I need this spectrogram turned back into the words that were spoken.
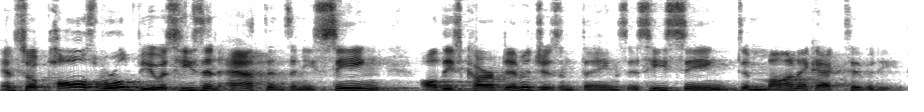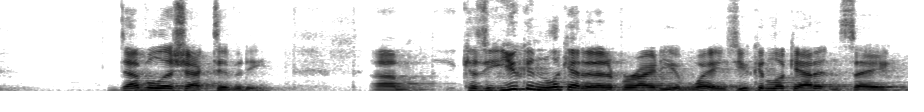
And so Paul's worldview, is he's in Athens and he's seeing all these carved images and things, is he's seeing demonic activity, devilish activity. Um, Because you can look at it in a variety of ways. You can look at it and say,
